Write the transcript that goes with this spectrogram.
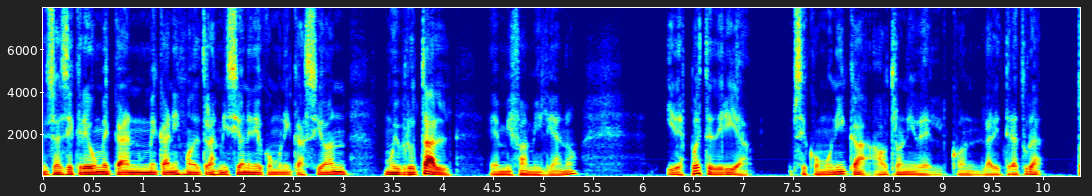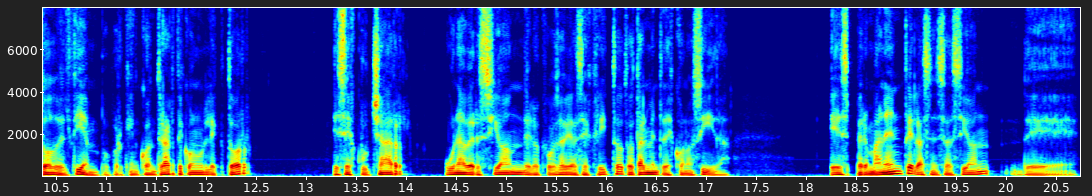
O sea, se creó un, mecanismo de transmisión y de comunicación muy brutal en mi familia, ¿no? Y después te diría, se comunica a otro nivel con la literatura todo el tiempo, porque encontrarte con un lector es escuchar una versión de lo que vos habías escrito totalmente desconocida es permanente la sensación de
